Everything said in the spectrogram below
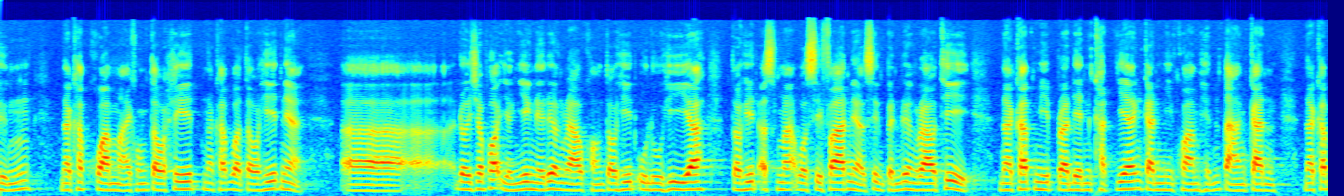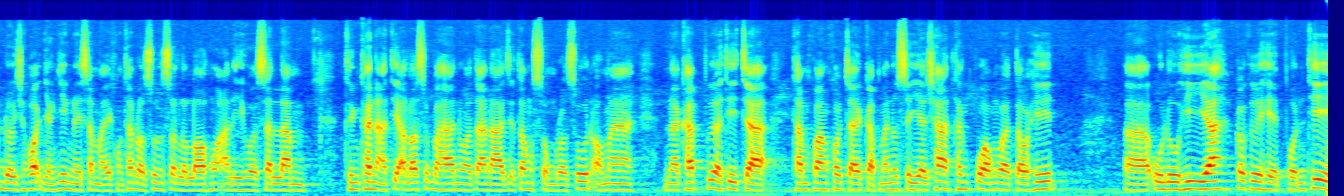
ถึงนะครับความหมายของเตาฮีดนะครับว่าเตาฮีดเนี่ย โดยเฉพาะอย่างยิ่งในเรื่องราวของتوحيد ألوهية توحيد أسماء وصفات เนี่ยซึ่งเป็นเรื่องราวที่นะครับมีประเด็นขัดแย้งกันมีความเห็นต่างกันนะครับโดยเฉพาะอย่างยิ่งในสมัยของท่านรอซูลสุลลัลอฮุอะลัยฮิวะสัลลัมถึงขนาดที่อัลลอฮฺสุบฮานุวะตาลาจะต้องส่งรอซูลออกมานะครับเพื่อที่จะทำความเข้าใจกับมนุษยชาติทั้งปวงว่าตาฮิดอูลูฮียะก็คือเหตุผลที่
